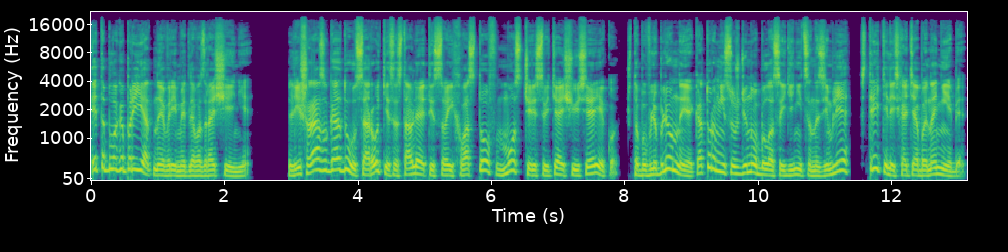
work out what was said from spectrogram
Это благоприятное время для возвращения. Лишь раз в году сороки составляют из своих хвостов мост через светящуюся реку, чтобы влюбленные, которым не суждено было соединиться на земле, встретились хотя бы на небе.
